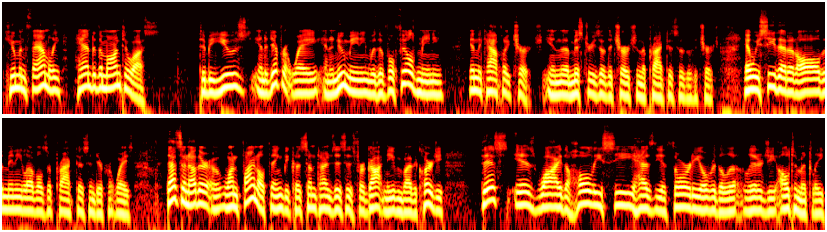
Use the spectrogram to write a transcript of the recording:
human family handed them on to us to be used in a different way in a new meaning with a fulfilled meaning in the Catholic Church, in the mysteries of the church and the practices of the church. And we see that at all the many levels of practice in different ways. That's another uh, one final thing because sometimes this is forgotten even by the clergy. This is why the Holy See has the authority over the liturgy ultimately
